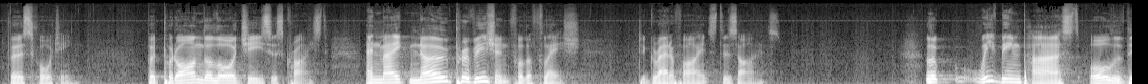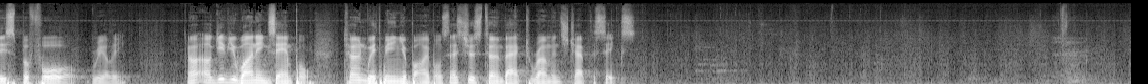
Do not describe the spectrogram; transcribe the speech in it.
Verse 14. But put on the Lord Jesus Christ and make no provision for the flesh to gratify its desires. Look, we've been past all of this before, really. I'll give you one example. Turn with me in your Bibles. Let's just turn back to Romans chapter 6.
